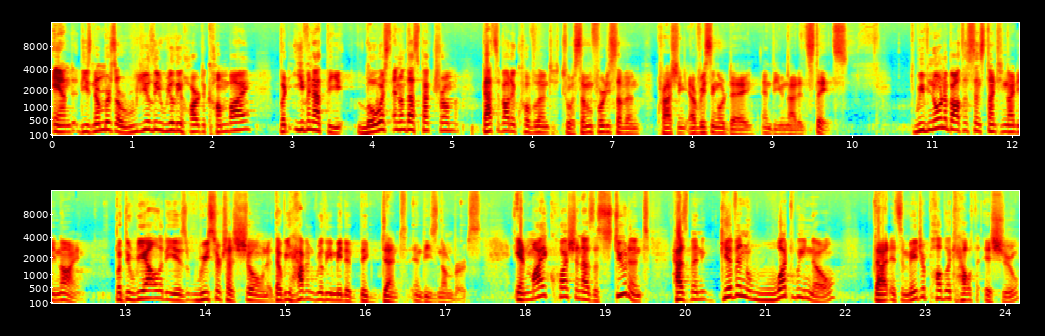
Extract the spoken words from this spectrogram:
And these numbers are really, really hard to come by, but even at the lowest end of that spectrum, that's about equivalent to a 747 crashing every single day in the United States. We've known about this since 1999, but the reality is research has shown that we haven't really made a big dent in these numbers. And my question as a student has been given what we know, that it's a major public health issue,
